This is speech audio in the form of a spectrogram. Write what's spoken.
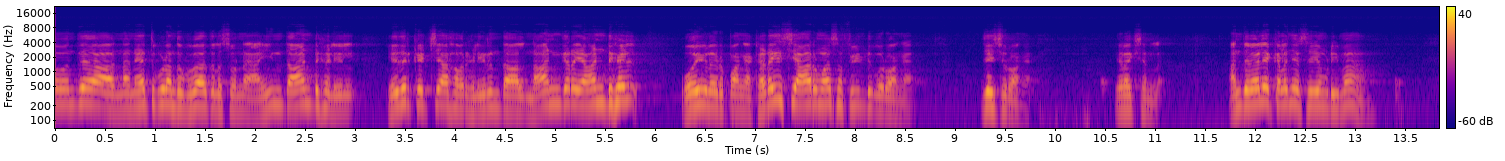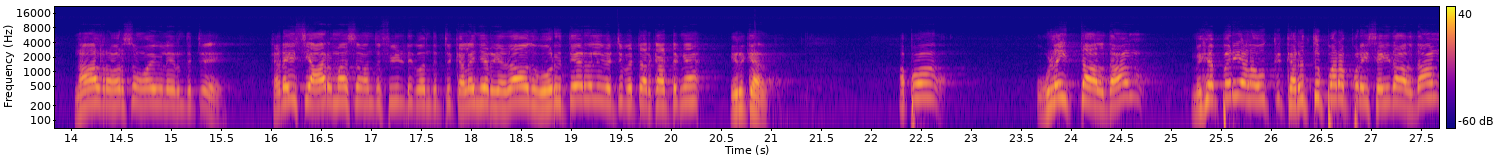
வந்து நான் நேற்று கூட அந்த விவாதத்தில் சொன்னேன் ஐந்து ஆண்டுகளில் எதிர்க்கட்சியாக அவர்கள் இருந்தால் நான்கரை ஆண்டுகள் ஓய்வில் இருப்பாங்க. கடைசி ஆறு மாதம் ஃபீல்டுக்கு வருவாங்க ஜெயிச்சிருவாங்க எலெக்ஷனில். அந்த வேலையை கலைஞர் செய்ய முடியுமா? நாலரை வருஷம் ஓய்வில் இருந்துட்டு கடைசி ஆறு மாதம் வந்து ஃபீல்டுக்கு வந்துட்டு கலைஞர் ஏதாவது ஒரு தேர்தலில் வெற்றி பெற்றார் காட்டுங்க இருக்காது. அப்போ உழைத்தால்தான் மிகப்பெரிய அளவுக்கு கருத்து பரப்புரை செய்தால்தான்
